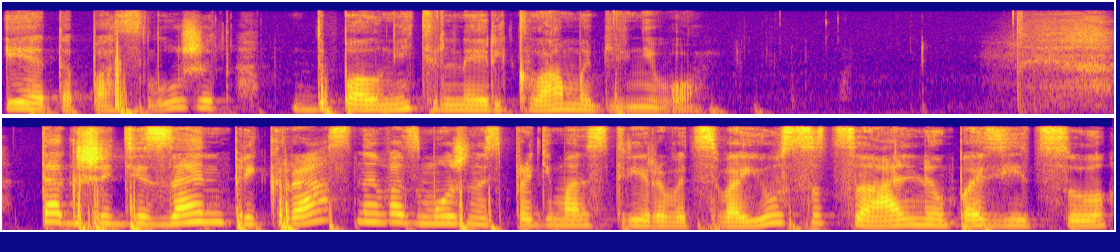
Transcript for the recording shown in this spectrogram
и это послужит дополнительной рекламой для него? Также дизайн – прекрасная возможность продемонстрировать свою социальную позицию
